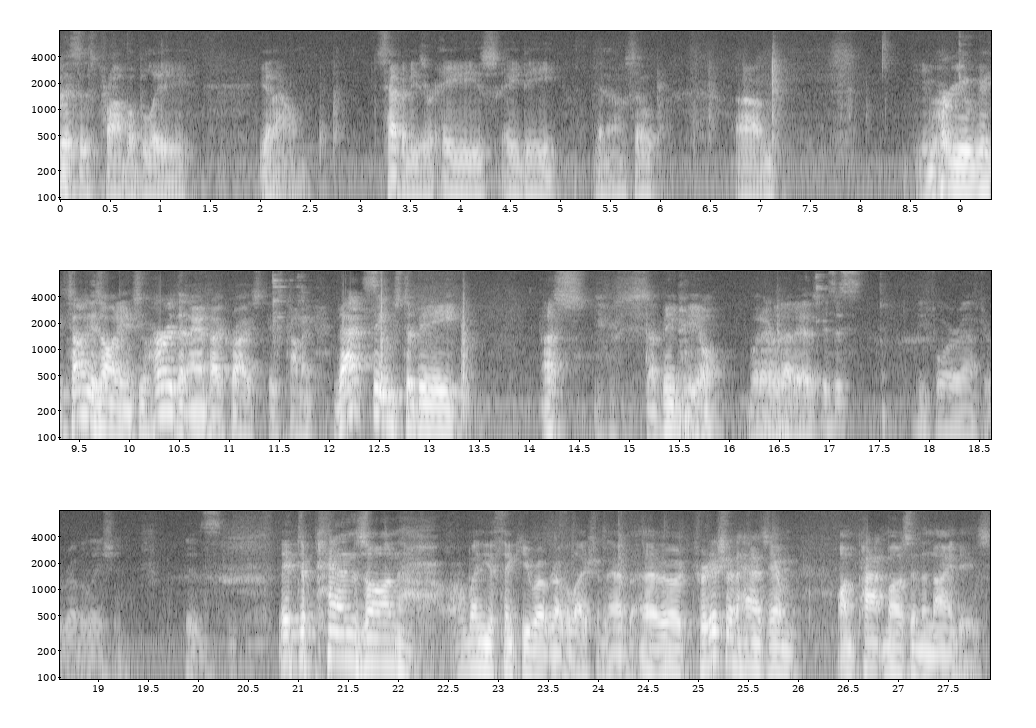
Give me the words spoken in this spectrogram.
this is probably you know 70s or 80s AD. You know, so um, you heard you he's telling his audience you heard that Antichrist is coming. That seems to be a, a big deal, whatever that is. Is this before or after Revelation? Is It depends on when you think he wrote Revelation. Uh, uh, tradition has him on Patmos in the 90s,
